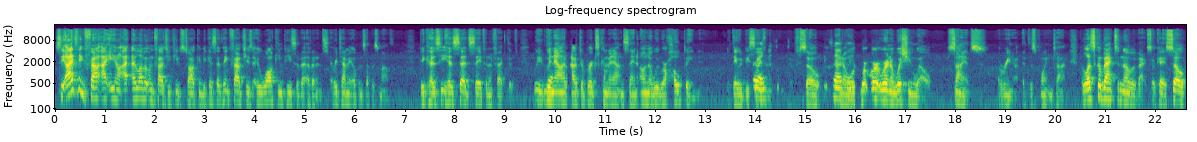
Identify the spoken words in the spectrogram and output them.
See, I think Fau- I, you know, I, I love it when Fauci keeps talking because I think Fauci is a walking piece of evidence every time he opens up his mouth, because he has said safe and effective. We, we Yeah. now have Dr. Brooks coming out and saying, "Oh no, we were hoping that they would be safe Right. and effective." So Exactly. you know, we're, we're, we're in a wishing well science arena at this point in time. But let's go back to Novavax. Okay, so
